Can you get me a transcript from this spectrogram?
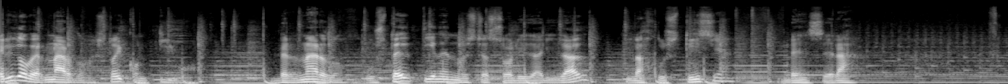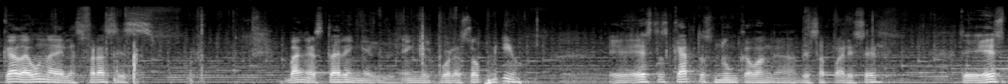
Querido Bernardo, estoy contigo. Bernardo, usted tiene nuestra solidaridad, la justicia vencerá. Cada una de las frases van a estar en el, en el corazón mío. Eh, estas cartas nunca van a desaparecer. Esto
